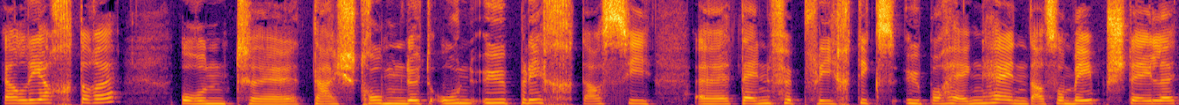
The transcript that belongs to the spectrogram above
erleichtern. Und äh, da ist darum nicht unüblich, dass sie äh, dann Verpflichtungsüberhänge haben, also mehr bestellen.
